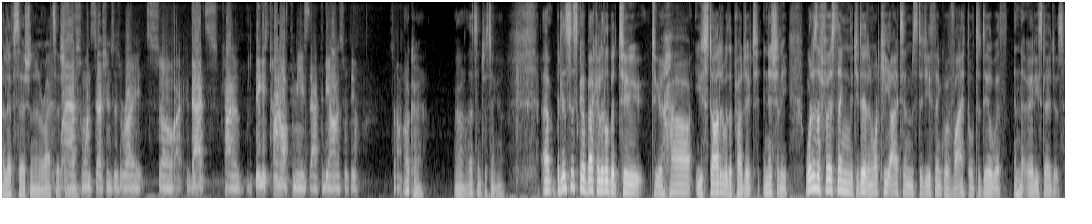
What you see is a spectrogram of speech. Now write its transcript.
A left session and a right session. yeah. last one sessions is right. So I, that's kind of the biggest turn off to me is that, to be honest with you. So Okay. Wow, that's interesting. Yeah. Um, but let's just go back a little bit to to how you started with the project initially. What is the first thing that you did, and what key items did you think were vital to deal with in the early stages?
